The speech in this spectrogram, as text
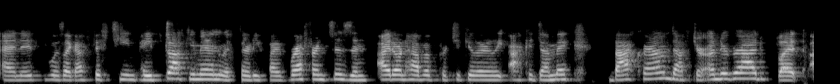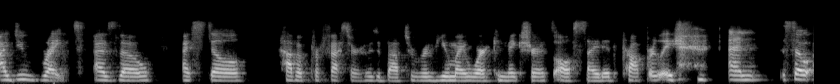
And it was like a 15 page document with 35 references. And I don't have a particularly academic background after undergrad, but I do write as though I still have a professor who's about to review my work and make sure it's all cited properly. and so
